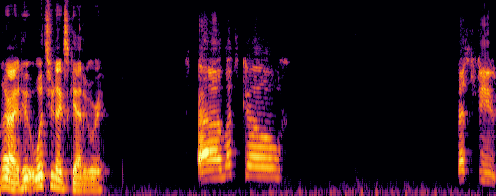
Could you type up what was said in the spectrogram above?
All right. Who? What's your next category? Uh, let's go. Best feud.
